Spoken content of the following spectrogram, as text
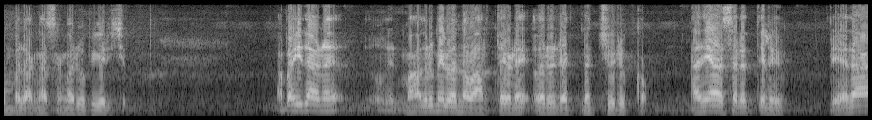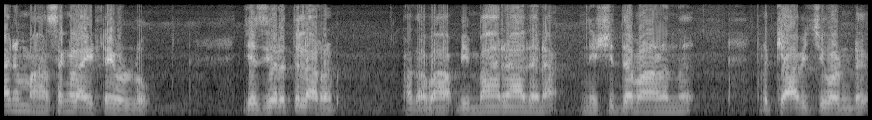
ഒമ്പതംഗ സംഘം രൂപീകരിച്ചു. അപ്പോൾ ഇതാണ് മാതൃമയിൽ വന്ന വാർത്തയുടെ ഒരു രത്നചുരുക്കം അതേ അവസരത്തിൽ ഏതാനും മാസങ്ങളായിട്ടേ ഉള്ളൂ. ജസീറത്തുൽ അറബ് അഥവാ ബിംബാരാധന നിഷിദ്ധമാണെന്ന് പ്രഖ്യാപിച്ചുകൊണ്ട്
